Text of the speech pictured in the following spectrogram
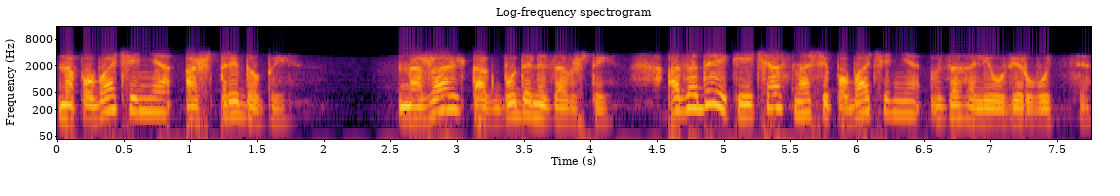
на побачення аж три доби. На жаль, так буде не завжди. А за деякий час наші побачення взагалі увірвуться.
